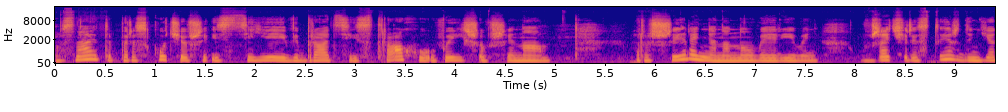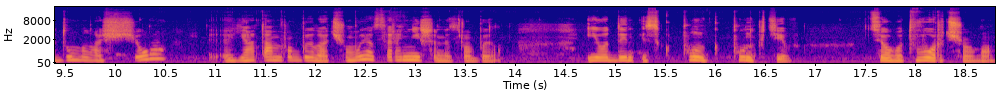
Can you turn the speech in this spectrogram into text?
Знаєте, перескочивши із цієї вібрації страху, вийшовши на розширення на новий рівень, вже через тиждень я думала, що я там робила, чому я це раніше не зробила. І один із пунк- пунктів цього творчого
